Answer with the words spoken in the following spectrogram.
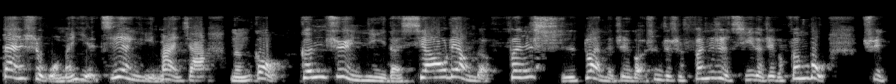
但是我们也建议卖家能够根据你的销量的分时段的这个，甚至是分日期的这个分布去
